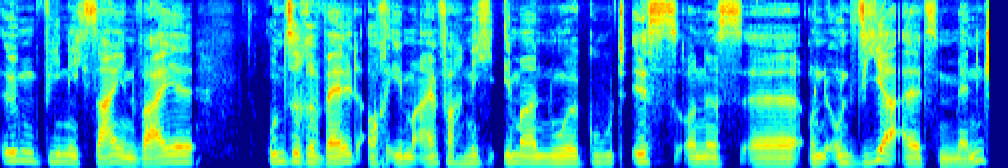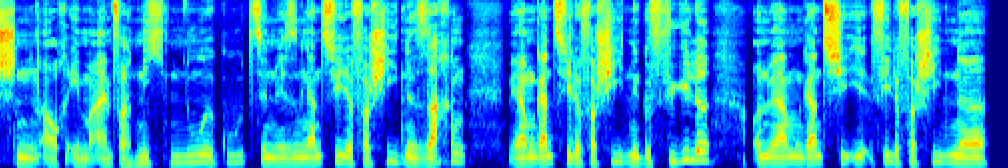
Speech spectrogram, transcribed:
irgendwie nicht sein, weil unsere Welt auch eben einfach nicht immer nur gut ist und es äh, und, und wir als Menschen auch eben einfach nicht nur gut sind. Wir sind ganz viele verschiedene Sachen, wir haben ganz viele verschiedene Gefühle und wir haben ganz viele verschiedene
